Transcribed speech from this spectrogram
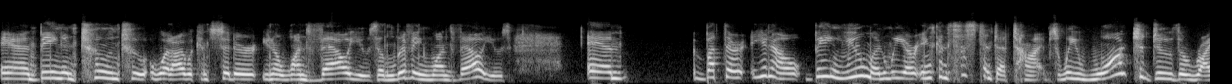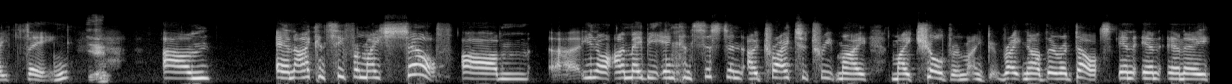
and being in tune to what I would consider, you know, one's values and living one's values. And but they're you know being human we are inconsistent at times we want to do the right thing yeah. um, and I can see for myself, um, uh, you know, I may be inconsistent. I try to treat my my children my, right now; they're adults in, in in a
